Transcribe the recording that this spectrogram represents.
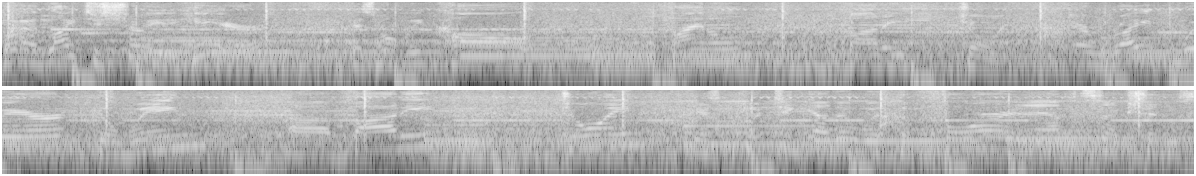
What I'd like to show you here is what we call final body joint. They're right where the wing uh, body joint is put together with the fore and aft sections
